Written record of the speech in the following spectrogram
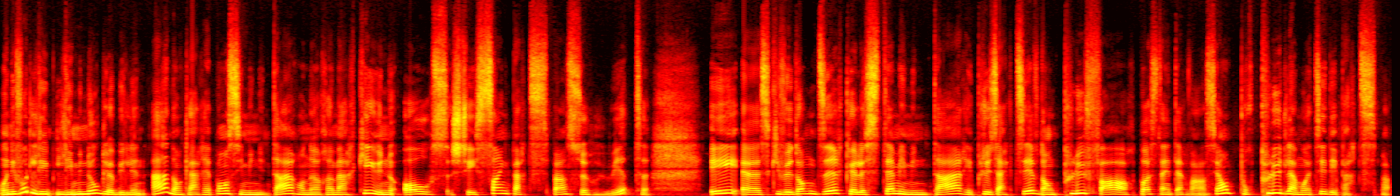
Au niveau de l'immunoglobuline A, donc la réponse immunitaire, on a remarqué une hausse chez 5 participants sur 8. Et euh, ce qui veut donc dire que le système immunitaire est plus actif, donc plus fort post-intervention pour plus de la moitié des participants.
